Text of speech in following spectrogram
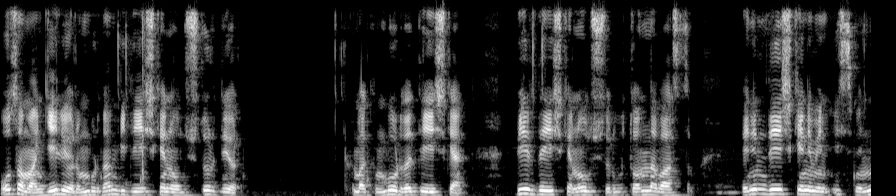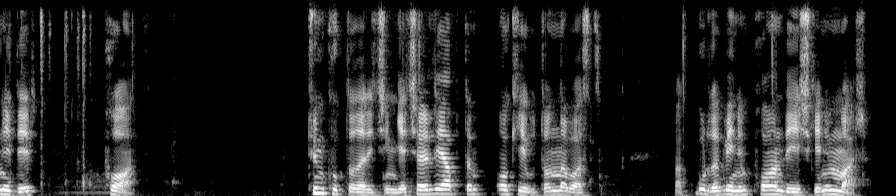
O zaman geliyorum buradan bir değişken oluştur diyorum. Bakın burada değişken. Bir değişken oluştur butonuna bastım. Benim değişkenimin ismi nedir? Puan. Tüm kuklalar için geçerli yaptım. OK butonuna bastım. Bak burada benim puan değişkenim var.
